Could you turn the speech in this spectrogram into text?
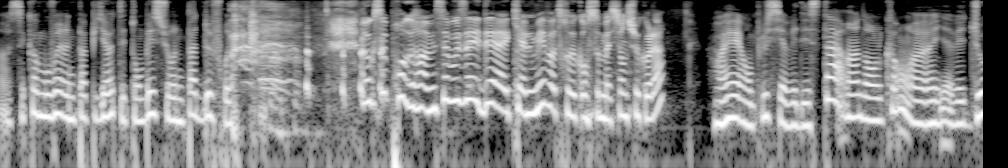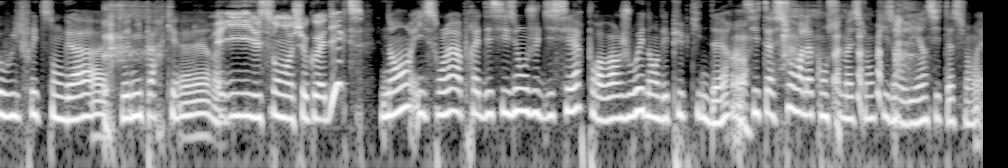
Ah, C'est comme ouvrir une papillote et tomber sur une pâte de fruits. Donc ce programme, ça vous a aidé à calmer votre consommation de chocolat? Ouais, en plus il y avait des stars hein, dans le camp. Euh, Il y avait Joe Wilfried Songa, Tony Parker. Et Ils sont Choco Addicts Non, ils sont là après décision judiciaire pour avoir joué dans des pubs Kinder. Incitation à la consommation qu'ils ont dit, incitation, ouais.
